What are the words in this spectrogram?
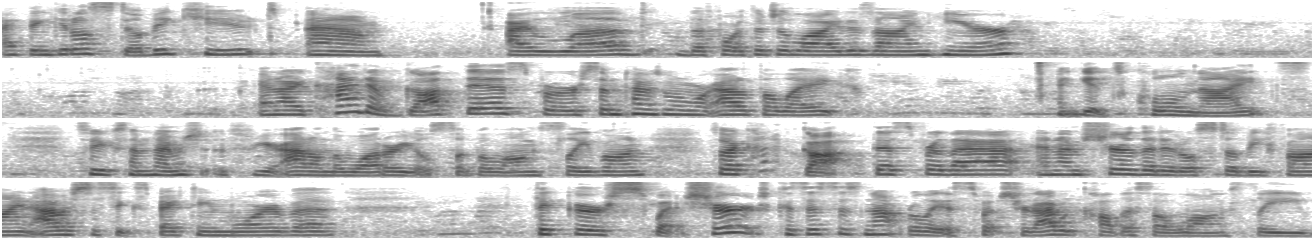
I think it'll still be cute. Um, I loved the 4th of July design here. And I kind of got this for sometimes when we're out at the lake, it gets cool nights. So sometimes if you're out on the water, you'll slip a long sleeve on. So I kind of got this for that, and I'm sure that it'll still be fine. I was just expecting more of a thicker sweatshirt, because this is not really a sweatshirt. I would call this a long sleeve,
